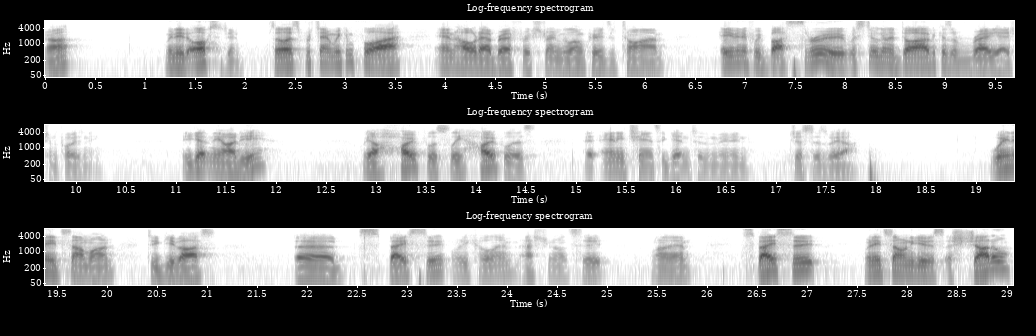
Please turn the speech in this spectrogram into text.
Right? We need oxygen. So let's pretend we can fly and hold our breath for extremely long periods of time. Even if we bust through, we're still going to die because of radiation poisoning. Are you getting the idea? We are hopelessly hopeless at any chance of getting to the moon just as we are. We need someone to give us a space suit. What do you call them? Astronaut suit. One of them. Space suit. We need someone to give us a shuttle,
